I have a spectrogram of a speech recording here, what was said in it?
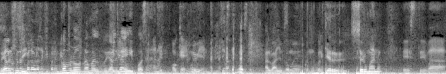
de unas sí. palabras aquí para vivo. ¿Cómo no? Nada más Sí, regáleme claro. y pues. Ándale. Ok, muy bien. Ya estamos. Al baño. Como, como cualquier ser humano, este, va a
